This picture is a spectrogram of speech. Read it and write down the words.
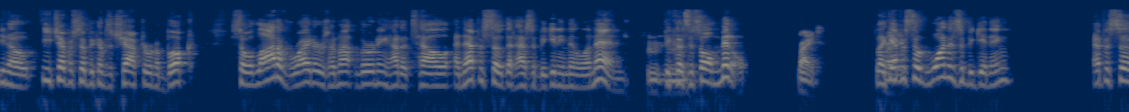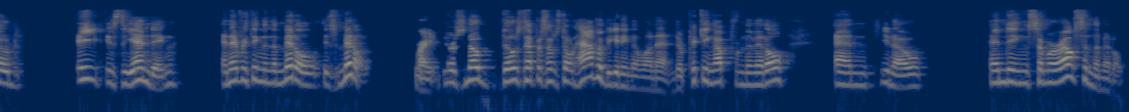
you know each episode becomes a chapter in a book so a lot of writers are not learning how to tell an episode that has a beginning middle and end mm-hmm. because it's all middle right like right. episode one is a beginning episode eight is the ending and everything in the middle is middle right there's no those episodes don't have a beginning middle and end they're picking up from the middle and you know ending somewhere else in the middle.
